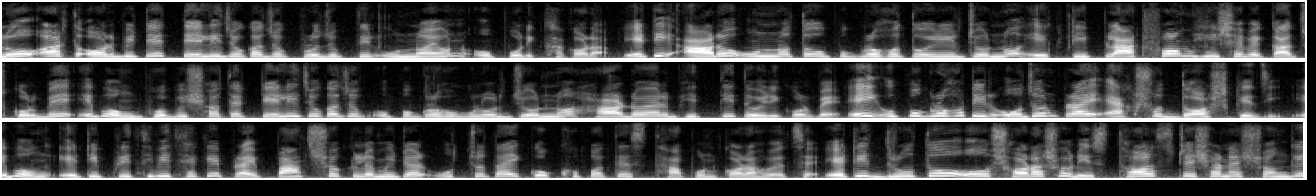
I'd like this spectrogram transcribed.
লো আর্থ অরবিটে টেলিযোগাযোগ প্রযুক্তির উন্নয়ন ও পরীক্ষা করা। এটি আরও উন্নত উপগ্রহ তৈরির জন্য একটি প্ল্যাটফর্ম হিসেবে কাজ করবে এবং ভবিষ্যতের টেলিযোগাযোগ উপগ্রহগুলোর জন্য হার্ডওয়্যার ভিত্তি তৈরি করবে। এই উপগ্রহটির ওজন প্রায় একশো দশ কেজি এবং এটি পৃথিবী থেকে প্রায় পাঁচশো কিলোমিটার উচ্চতায় কক্ষপথে স্থাপন করা হয়েছে। এটি দ্রুত ও সরাসরি স্থল স্টেশনের সঙ্গে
